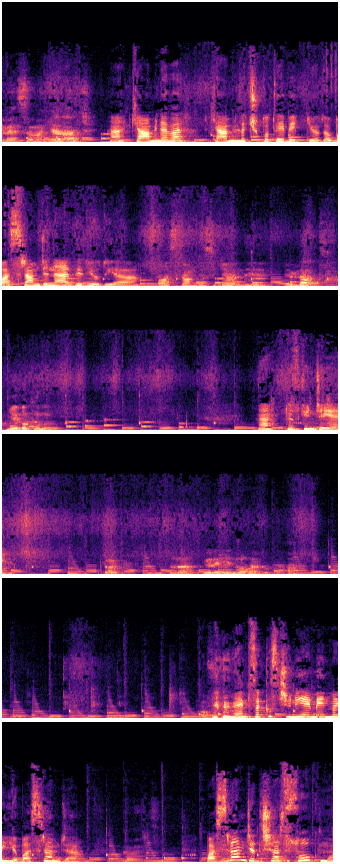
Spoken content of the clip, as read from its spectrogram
Evet sana gel aç. Ha, Kamil'e ver. Kamil de çikolatayı bekliyordu. Basri amca nerede diyordu ya. Basri amcası geldi. Evlat ye bakalım. Ha, düzgünce ye. Bak sana göre elma var burada. Al. Hem sakız çiğniyor hem elma yiyor Basri amca. Evet. Basri amca dışarısı soğuk mu?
